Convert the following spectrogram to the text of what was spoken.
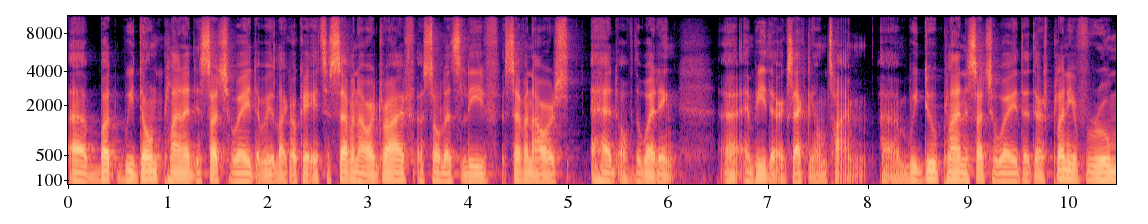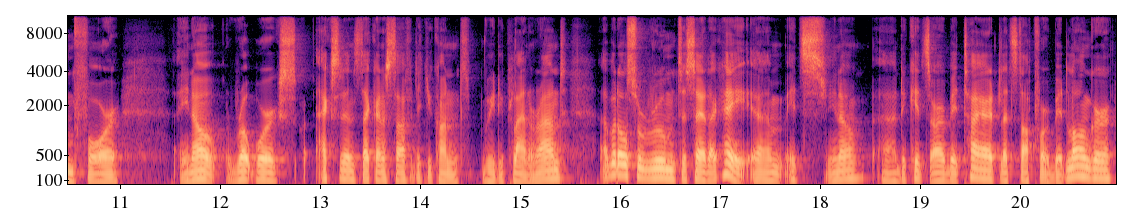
Uh, but we don't plan it in such a way that we're like, okay, it's a seven hour drive, uh, so let's leave seven hours ahead of the wedding uh, and be there exactly on time. Um, we do plan in such a way that there's plenty of room for, you know, roadworks, accidents, that kind of stuff that you can't really plan around, uh, but also room to say, like, hey, um, it's, you know, uh, the kids are a bit tired, let's stop for a bit longer.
